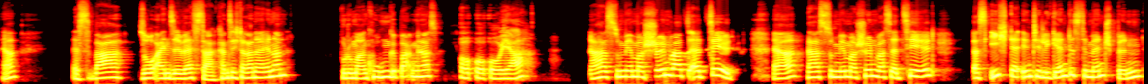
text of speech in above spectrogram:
Ja? Es war so ein Silvester. Kannst du dich daran erinnern? Wo du mal einen Kuchen gebacken hast? Oh, oh, oh, ja. Da hast du mir mal schön was erzählt. Ja, da hast du mir mal schön was erzählt, dass ich der intelligenteste Mensch bin,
